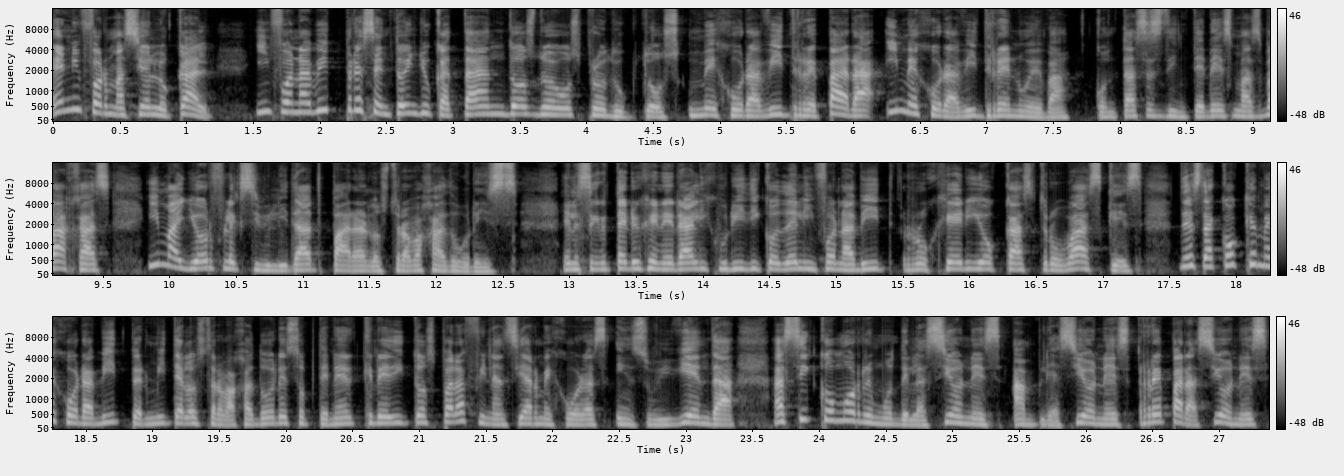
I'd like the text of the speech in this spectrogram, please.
En información local, Infonavit presentó en Yucatán dos nuevos productos, Mejoravit Repara y Mejoravit Renueva con tasas de interés más bajas y mayor flexibilidad para los trabajadores. El secretario general y jurídico del Infonavit, Rogerio Castro Vázquez, destacó que Mejoravit permite a los trabajadores obtener créditos para financiar mejoras en su vivienda, así como remodelaciones, ampliaciones, reparaciones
